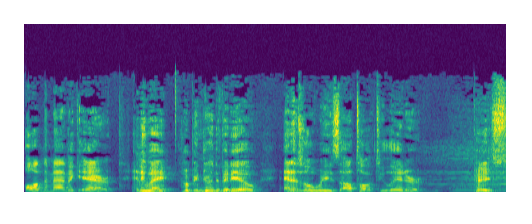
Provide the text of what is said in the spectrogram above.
on the Mavic Air. Anyway, hope you enjoyed the video, and as always, I'll talk to you later. Peace.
